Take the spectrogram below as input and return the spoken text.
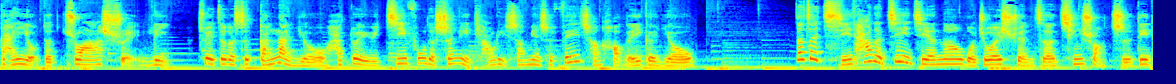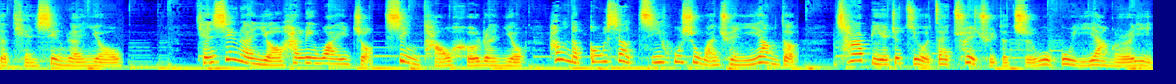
该有的抓水力。所以这个是橄榄油，它对于肌肤的生理调理上面是非常好的一个油。那在其他的季节呢，我就会选择清爽质地的甜杏仁油。甜杏仁油和另外一种杏桃核仁油，它们的功效几乎是完全一样的，差别就只有在萃取的植物不一样而已。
